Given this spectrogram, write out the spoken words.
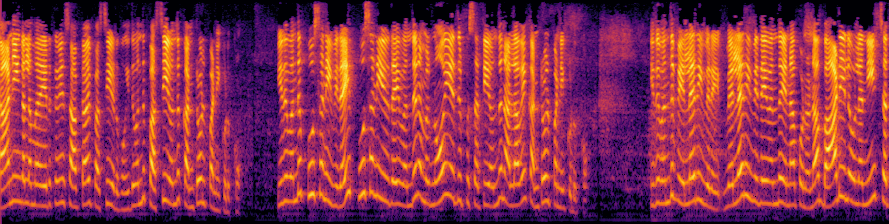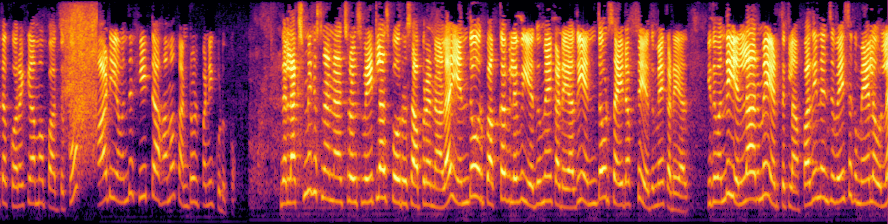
தானியங்கள் நம்ம ஏற்கனவே சாப்பிட்டாவே பசி எடுக்கும். இது வந்து பசியை வந்து கண்ட்ரோல் பண்ணி கொடுக்கும். இது வந்து பூசணி விதை. பூசணி விதை வந்து நம்ம நோய் எதிர்ப்பு சக்தியை வந்து நல்லாவே கண்ட்ரோல் பண்ணி கொடுக்கும். இது வந்து வெள்ளரி விதை. வெள்ளரி விதை வந்து என்ன பண்ணுன்னா பாடியில் உள்ள நீர் சத்தை குறைக்காம பார்த்துக்கும். பாடியை வந்து ஹீட் ஆகாமல் கண்ட்ரோல் பண்ணி கொடுக்கும். இந்த Lakshmi Krishna naturals weight loss powder சாப்பிட்றனால எந்த ஒரு பக்க விளைவு எதுவுமே கிடையாது. எந்த ஒரு சைடு எஃபெக்ட் எதுவுமே கிடையாது. இது வந்து எல்லாருமே எடுத்துக்கலாம். பதினஞ்சு வயசுக்கு மேலே உள்ள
